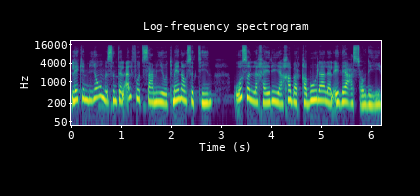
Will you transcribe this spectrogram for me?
لكن بيوم بسنة 1968 وصل لخيرية خبر قبولها للإذاعة السعودية.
